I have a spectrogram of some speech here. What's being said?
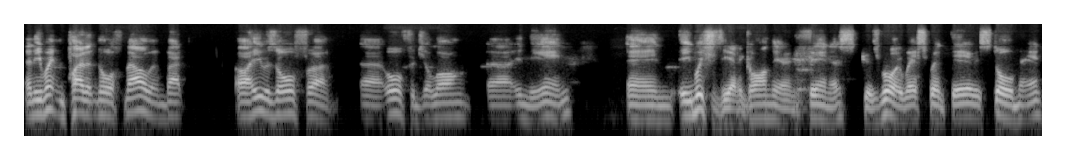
And he went and played at North Melbourne, but oh, he was all for uh, all for Geelong uh, in the end. And he wishes he had gone there. In fairness, because Roy West went there, his Stawell man.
